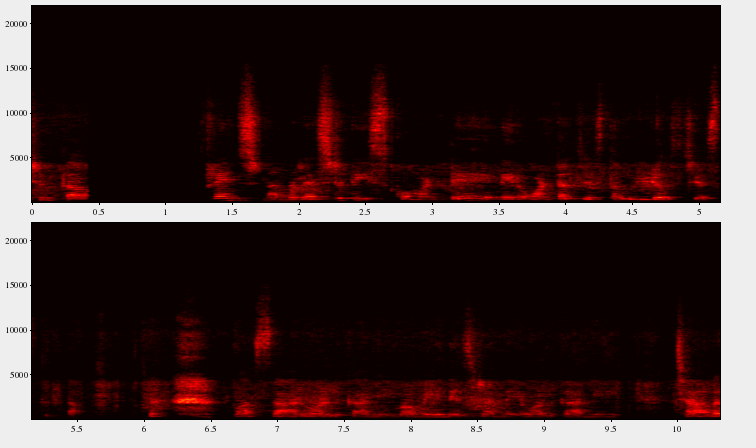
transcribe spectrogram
చూద్దాం. ఫ్రెండ్స్ నన్ను రెస్ట్ తీసుకోమంటే నేను వంటలు చేస్తా వీడియోస్ చేస్తుంటా. మా సార్ వాళ్ళు కానీ మా మేనేజర్ అన్నయ్య వాళ్ళు కానీ చాలా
